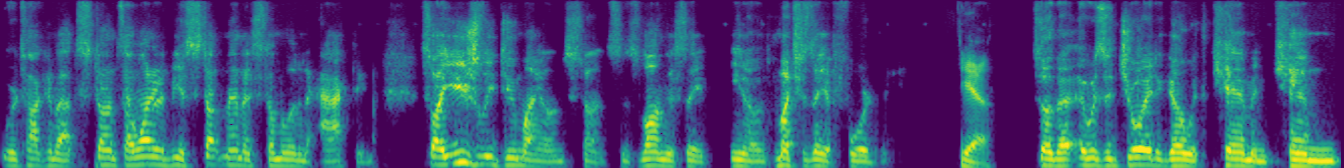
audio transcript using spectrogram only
we're talking about stunts. I wanted to be a stuntman. I stumbled into acting. So I usually do my own stunts as long as they, you know, as much as they afford me. Yeah. So that it was a joy to go with Kim and Kim,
